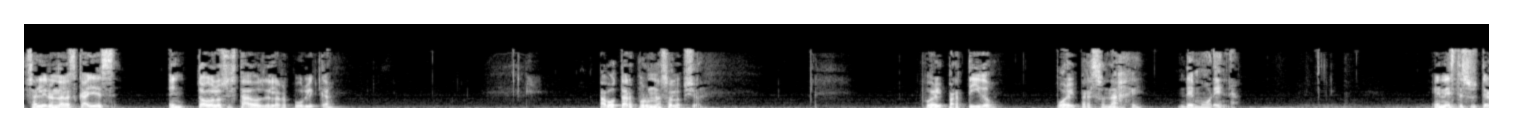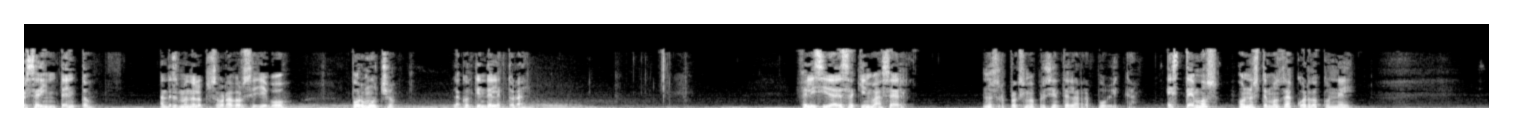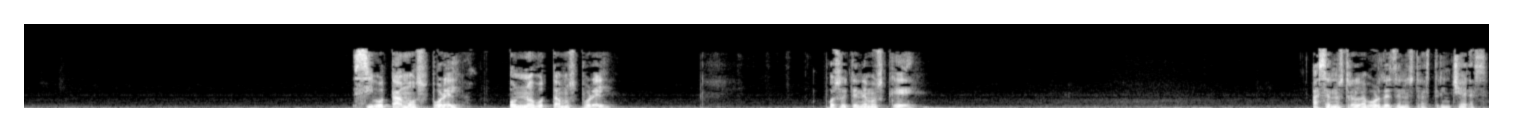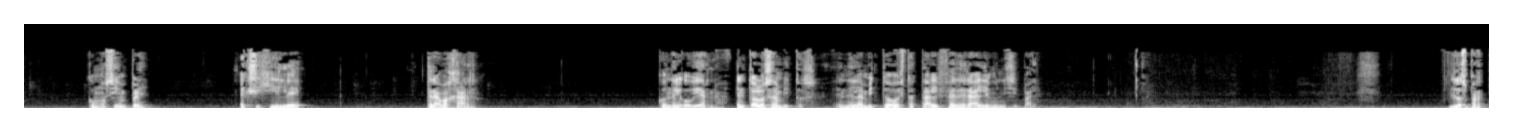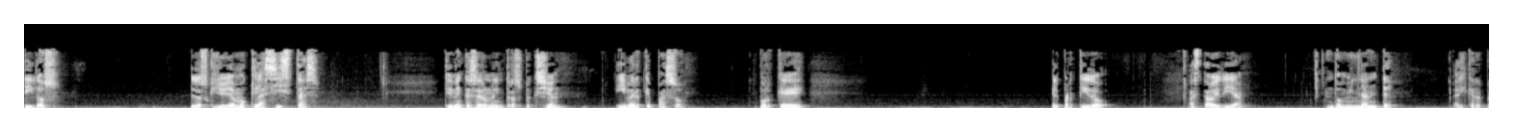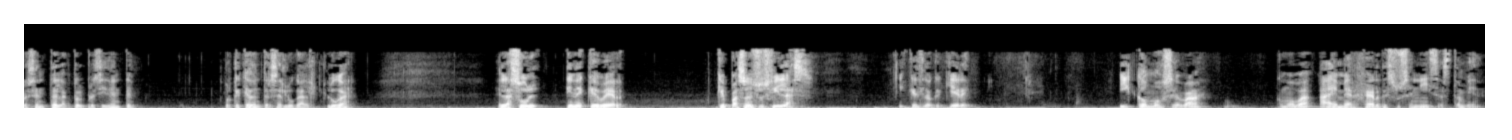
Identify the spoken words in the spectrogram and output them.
Salieron a las calles en todos los estados de la República a votar por una sola opción. Por el partido, por el personaje de Morena. En este su tercer intento, Andrés Manuel López Obrador se llevó por mucho la contienda electoral. Felicidades a quien va a ser nuestro próximo presidente de la República. Estemos o no estemos de acuerdo con él. Si votamos por él o no votamos por él, pues hoy tenemos que hacer nuestra labor desde nuestras trincheras. Como siempre, exigirle trabajar con el gobierno, en todos los ámbitos, en el ámbito estatal, federal y municipal. Los partidos, los que yo llamo clasistas, tienen que hacer una introspección y ver qué pasó. ¿Por qué el partido hasta hoy día dominante, el que representa el actual presidente, ¿por qué quedó en tercer lugar? lugar? El azul tiene que ver qué pasó en sus filas y qué es lo que quiere y cómo se va cómo va a emerger de sus cenizas también.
